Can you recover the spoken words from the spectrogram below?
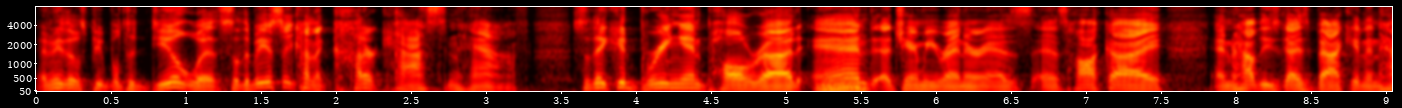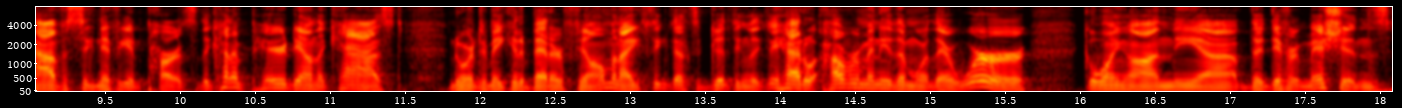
any of those people to deal with. So they basically kind of cut our cast in half, so they could bring in Paul Rudd Mm-hmm. and uh, Jeremy Renner as as Hawkeye, and have these guys back in and have a significant part. So they kind of pared down the cast in order to make it a better film, and I think that's a good thing. Like they had however many of them were there were going on the uh, the different missions.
